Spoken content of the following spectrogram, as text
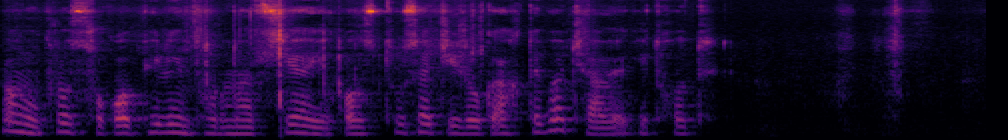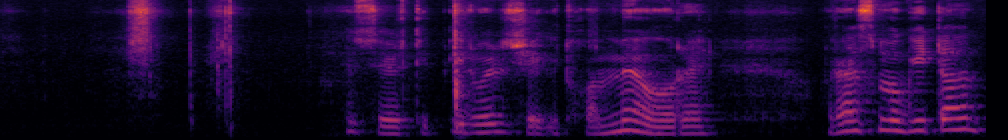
რომ უფრო სრულყოფილი ინფორმაცია იყოს, თუ საჭირო გახდება, ჩავეკითხოთ. ეს ერთი პირველი შეკითხვა. მეორე, რას მოგიტანთ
